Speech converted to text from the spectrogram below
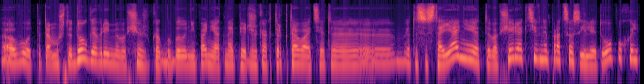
А, вот, потому что долгое время вообще как бы было непонятно, опять же, как трактовать это, это состояние, это вообще реактивный процесс или это опухоль.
